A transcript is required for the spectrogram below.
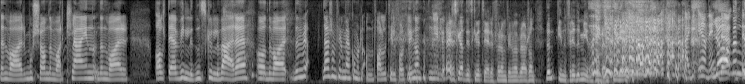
Den var morsom, den var klein. Den var alt det jeg ville den skulle være. Og det var den, Det er sånn film jeg kommer til å anbefale til folk, liksom. Nydelig. Jeg elsker at ditt kriterium for om film er bra er sånn Den innfridde mine forventninger. Jeg er enig. Ja, det, men det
